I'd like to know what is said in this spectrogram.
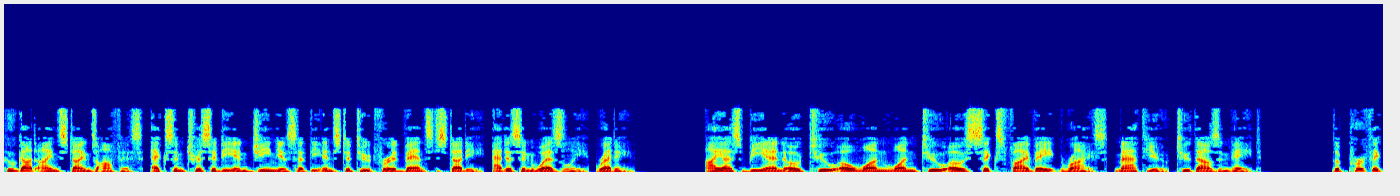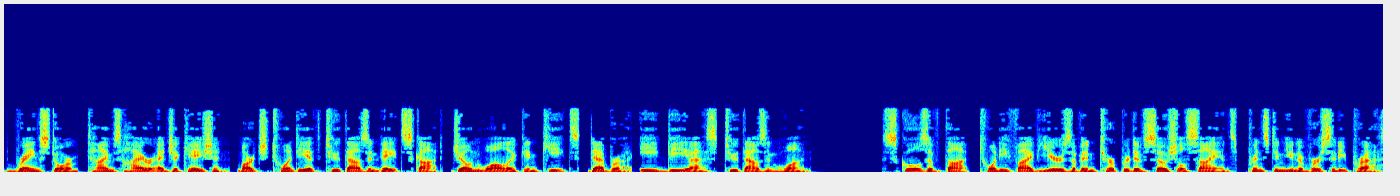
Who Got Einstein's Office, Eccentricity and Genius at the Institute for Advanced Study, Addison Wesley, Reading. ISBN 0201120658 Rice, Matthew 2008. The Perfect Brainstorm, Times Higher Education, March 20, 2008 Scott, Joan Wallach and Keates, Deborah, eds 2001. Schools of Thought, 25 Years of Interpretive Social Science, Princeton University Press.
